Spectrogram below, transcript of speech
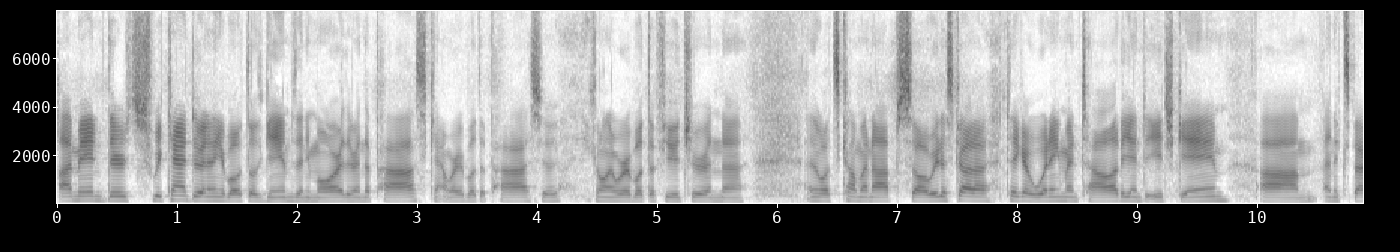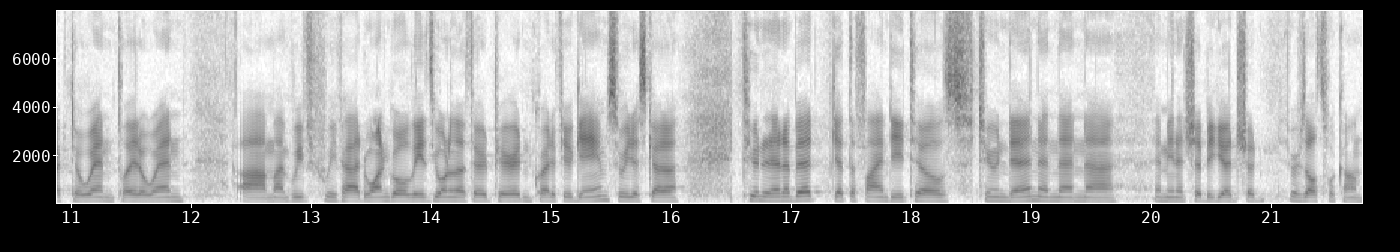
I mean, there's we can't do anything about those games anymore. They're in the past. Can't worry about the past. You, you can only worry about the future and uh, and what's coming up. So we just gotta take a winning mentality into each game um, and expect to win, play to win. Um, and we've we've had one goal leads going into the third period in quite a few games. So we just gotta tune it in a bit, get the fine details tuned in, and then. Uh, I mean, it should be good. Should the results will come.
